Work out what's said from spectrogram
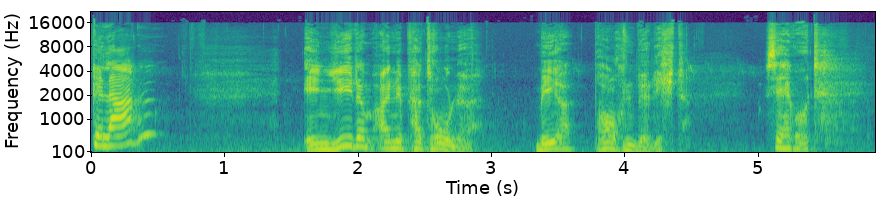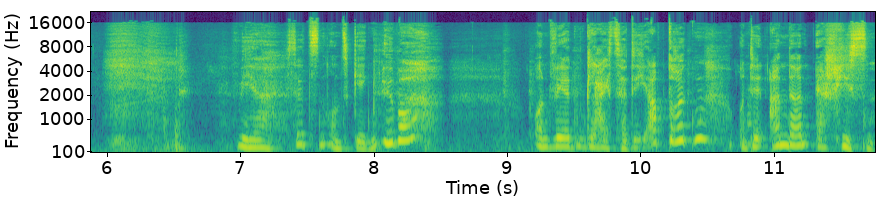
Geladen? In jedem eine Patrone. Mehr brauchen wir nicht. Sehr gut. Wir sitzen uns gegenüber und werden gleichzeitig abdrücken und den anderen erschießen.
